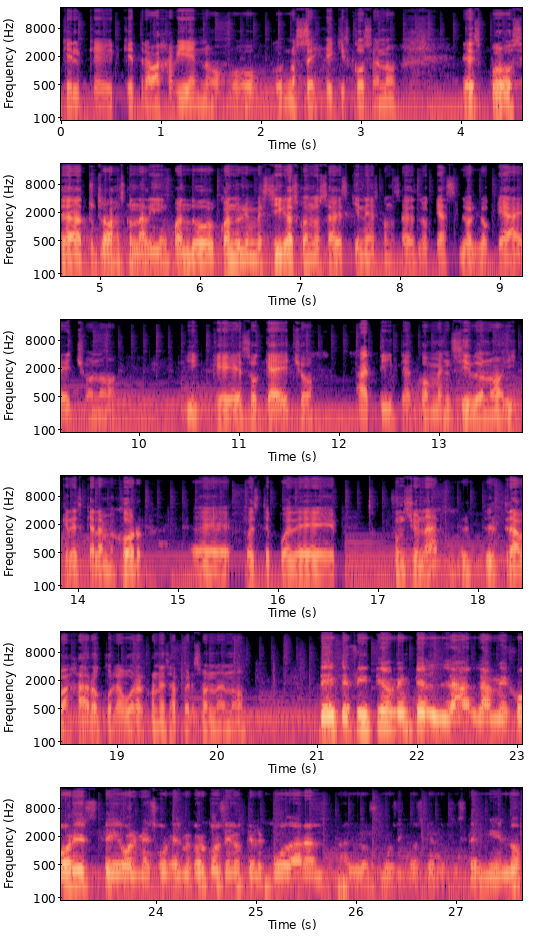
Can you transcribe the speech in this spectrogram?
que el que, que trabaja bien ¿no? o, no sé, X cosa, ¿no? Es por, o sea, tú trabajas con alguien cuando, cuando lo investigas, cuando sabes quién es, cuando sabes lo que, has, lo, que ha hecho, ¿no? Y que eso que ha hecho a ti te ha convencido, ¿no? Y crees que a lo mejor eh, pues te puede funcionar el, trabajar o colaborar con esa persona, ¿no? Definitivamente la, mejor este o el mejor el mejor consejo que le puedo dar a los músicos que nos estén viendo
